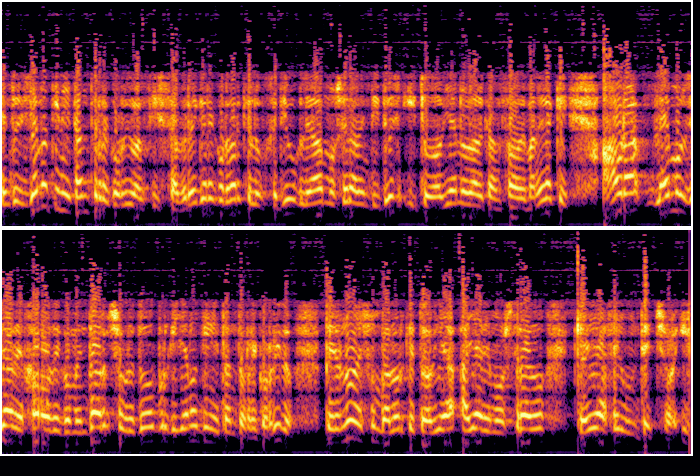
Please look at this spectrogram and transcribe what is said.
Entonces ya no tiene tanto recorrido alcista, pero hay que recordar que el objetivo que le dábamos era 23 y todavía no lo ha alcanzado. De manera que ahora la hemos ya dejado de comentar, sobre todo porque ya no tiene tanto recorrido. Pero no es un valor que todavía haya demostrado que debe hacer un techo. Y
